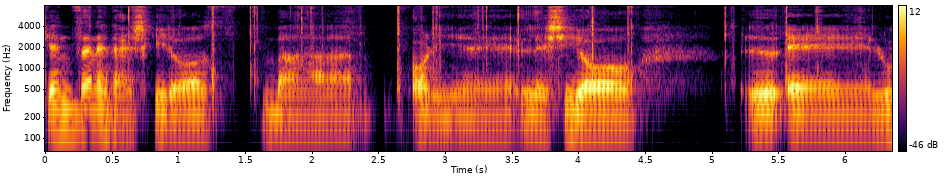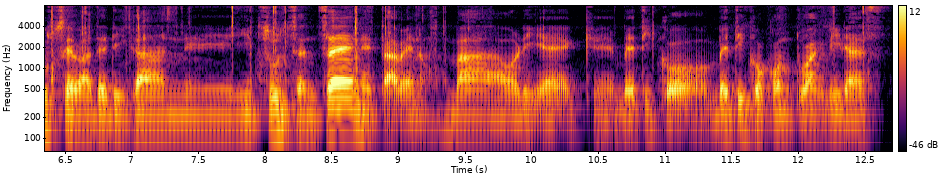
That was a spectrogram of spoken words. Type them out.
kentzen, eta eskiroz, ba, hori, e, lesio e, luze batetikan e, itzultzen zen, eta, beno, ba, horiek betiko, betiko kontuak dira ez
